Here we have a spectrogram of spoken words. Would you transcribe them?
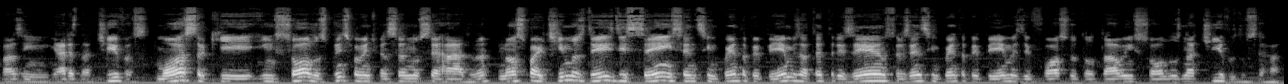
fazem em áreas nativas, mostra que em solos, principalmente pensando no cerrado, né, nós partimos desde 100, 150 ppm até 300, 350 ppm de fósforo total em solos nativos do cerrado.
